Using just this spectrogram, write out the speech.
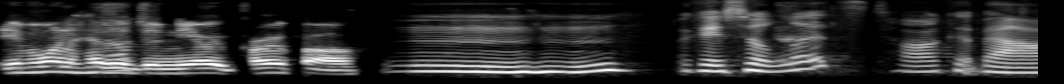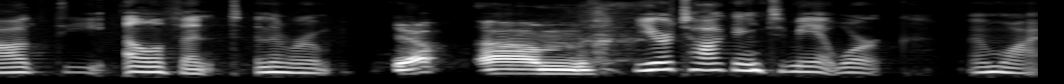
Everyone has a generic profile. Hmm. Okay, so let's talk about the elephant in the room. Yep. Um, You're talking to me at work, and why?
